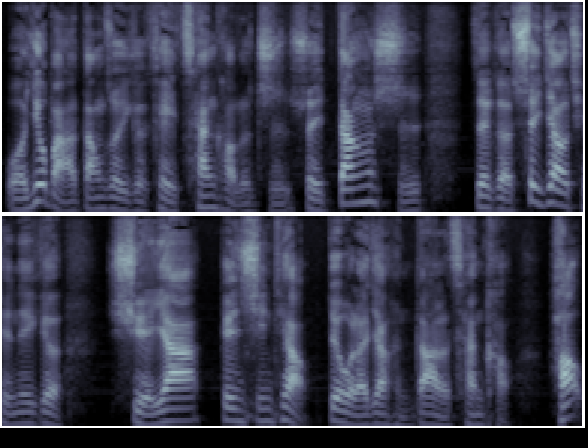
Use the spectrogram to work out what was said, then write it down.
我又把它当做一个可以参考的值。所以当时这个睡觉前的一个血压跟心跳，对我来讲很大的参考。好，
